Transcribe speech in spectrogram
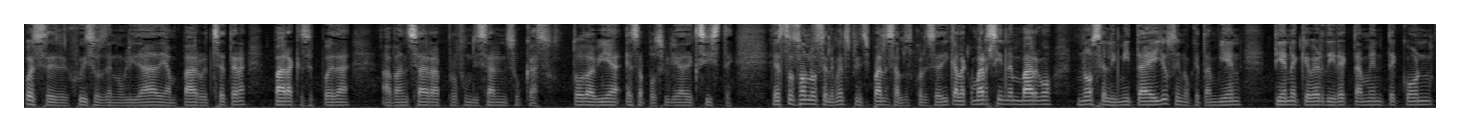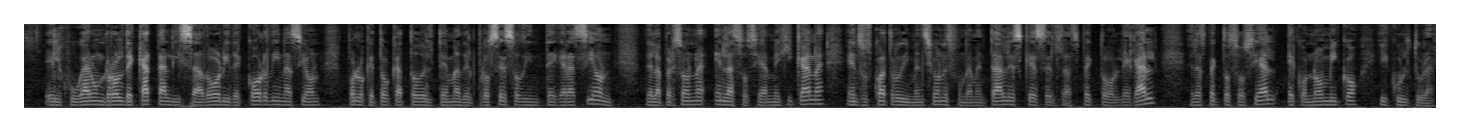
pues eh, juicios de nulidad, de amparo, etcétera, para que se pueda avanzar a profundizar en su caso. Todavía esa posibilidad existe. Estos son los elementos principales a los cuales se dedica la Comar, sin embargo, no se limita a ellos, sino que también tiene que ver directamente con el jugar un rol de catalizador y de coordinación, por lo que toca todo el tema del proceso de integración de la persona en la sociedad mexicana en sus cuatro dimensiones fundamentales, que es el aspecto legal, el aspecto social, económico y cultural.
